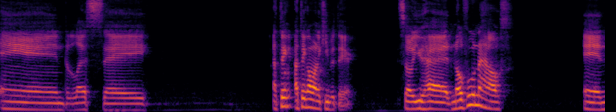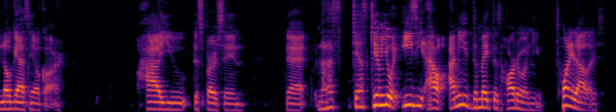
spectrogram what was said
and let's say I think I think I want to keep it there. So you had no food in the house and no gas in your car. How you dispersing that? No, that's just giving you an easy out. I need to make this harder on you. Twenty dollars.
